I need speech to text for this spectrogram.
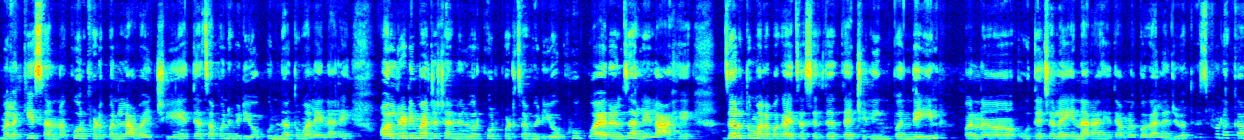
मला केसांना कोरफड पण लावायची आहे. त्याचा पण व्हिडिओ पुन्हा तुम्हाला येणार आहे. ऑलरेडी माझ्या चॅनलवर कोरफडचा व्हिडिओ खूप व्हायरल झालेला आहे. जर तुम्हाला बघायचं असेल तर त्याची लिंक पण देईल. पण उद्याच्याला येणार आहे त्यामुळे बघायला अजिबात विसरू नका.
